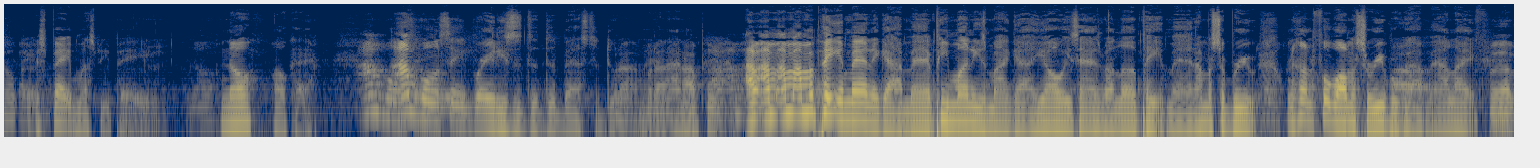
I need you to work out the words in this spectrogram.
Okay. Respect must be paid. No, okay. I'm gonna, say Brady's is the, the best to do it, man. But I I, I, know. point, I, I'm, I'm I'm a Peyton Manning guy, man. P Money's my guy. He always has. me. I love Peyton, man. I'm a cerebral. When it comes to football, I'm a cerebral guy, man. I like forever,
